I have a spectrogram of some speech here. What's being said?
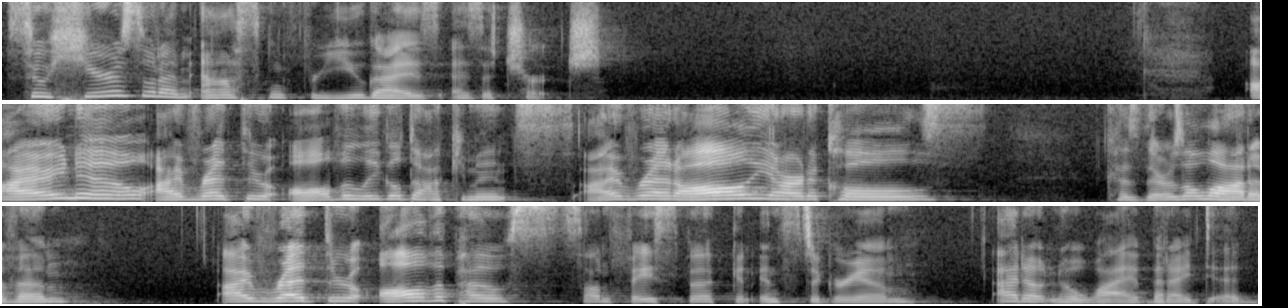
So here's what I'm asking for you guys as a church. I know I've read through all the legal documents, I've read all the articles, because there's a lot of them. I've read through all the posts on Facebook and Instagram. I don't know why, but I did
